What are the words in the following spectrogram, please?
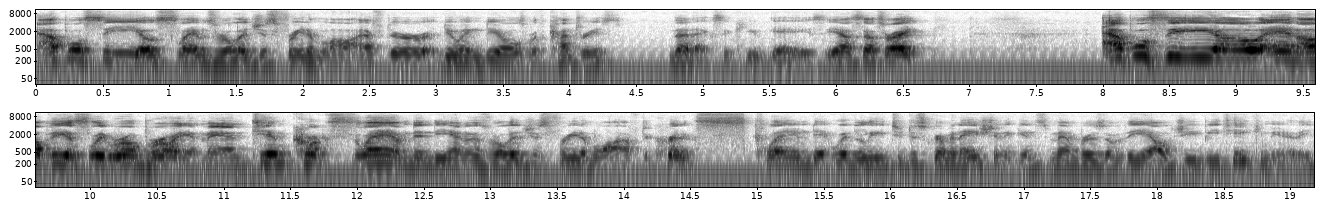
Apple CEO slams religious freedom law after doing deals with countries that execute gays. Yes, that's right. Apple CEO and obviously real brilliant man Tim Cook slammed Indiana's religious freedom law after critics claimed it would lead to discrimination against members of the LGBT community.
